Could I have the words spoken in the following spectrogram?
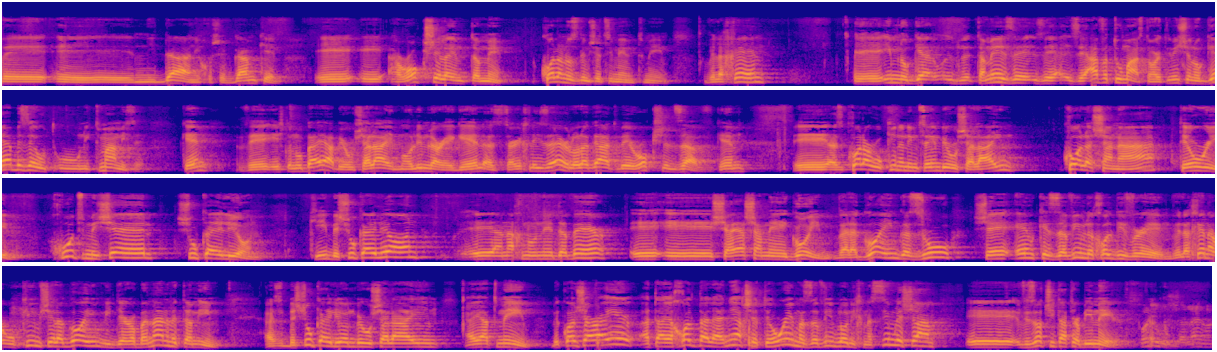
ונידה, אה, אני חושב גם כן, אה, אה, הרוק שלהם טמא, כל הנוזלים שיוצאים מהם טמאים, ולכן אם נוגע, טמא זה, זה, זה אב הטומאה, זאת אומרת מי שנוגע בזה הוא, הוא נטמע מזה, כן? ויש לנו בעיה, בירושלים עולים לרגל, אז צריך להיזהר לא לגעת ברוק של זב, כן? אה, אז כל הרוקין הנמצאים בירושלים, כל השנה טהורים, חוץ משל שוק העליון, כי בשוק העליון אה, אנחנו נדבר אה, אה, שהיה שם גויים, ועל הגויים גזרו שהם כזבים לכל דבריהם, ולכן הרוקים של הגויים מדי רבנן מטמאים. אז בשוק העליון בירושלים היה טמאים. בכל שאר העיר אתה יכולת להניח שטהורים, הזבים לא נכנסים לשם, וזאת שיטת רבי מאיר. כל ירושלים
